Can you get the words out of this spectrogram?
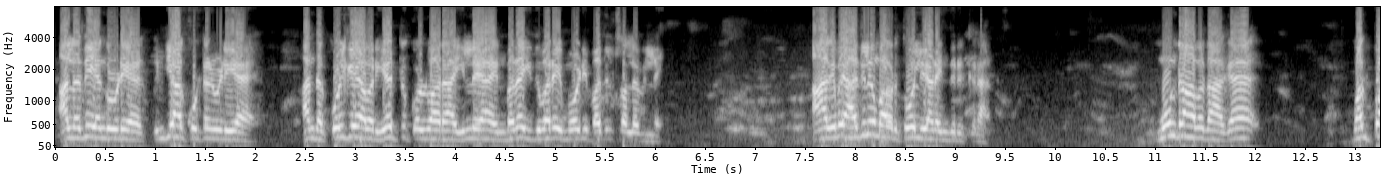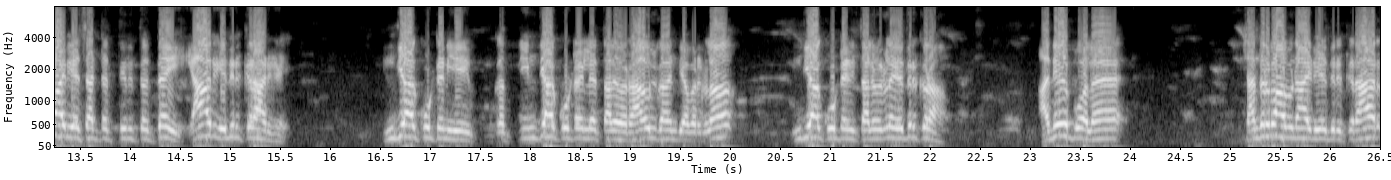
அல்லது எங்களுடைய இந்தியா கூட்டணியுடைய அந்த கொள்கையை அவர் ஏற்றுக்கொள்வாரா இல்லையா என்பதை இதுவரை மோடி பதில் சொல்லவில்லை. ஆகவே அதிலும் அவர் தோல்வி அடைந்திருக்கிறார். மூன்றாவதாக வக்பாரிய சட்ட திருத்தத்தை யார் எதிர்க்கிறார்கள்? இந்தியா கூட்டணியை இந்தியா கூட்டணியில தலைவர் ராகுல் காந்தி அவர்களும் இந்தியா கூட்டணி தலைவர்களும் எதிர்க்கிறோம் அதே போல சந்திரபாபு நாயுடு எதிர்க்கிறார்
